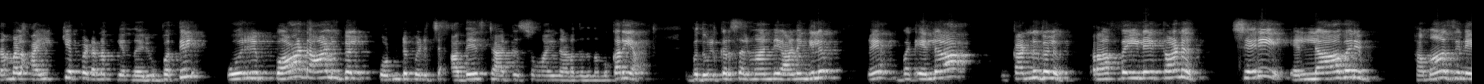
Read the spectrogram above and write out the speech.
നമ്മൾ ഐക്യപ്പെടണം എന്ന രൂപത്തിൽ ഒരുപാട് ആളുകൾ കൊണ്ടുപിടിച്ച അതേ സ്റ്റാറ്റസുമായി നടന്നത് നമുക്കറിയാം. ഇപ്പൊ ദുൽഖർ സൽമാന്റെ ആണെങ്കിലും എല്ലാ കണ്ണുകളും റാഫയിലേക്കാണ്. ശരി എല്ലാവരും ഹമാസിനെ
